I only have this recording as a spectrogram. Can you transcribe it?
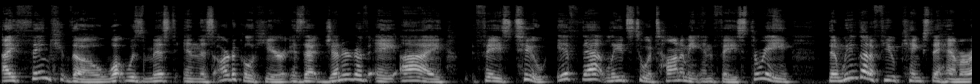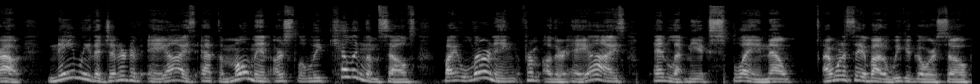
I think, though, what was missed in this article here is that generative AI phase two, if that leads to autonomy in phase three, then we've got a few kinks to hammer out. Namely, that generative AIs at the moment are slowly killing themselves by learning from other AIs. And let me explain. Now, I want to say about a week ago or so,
